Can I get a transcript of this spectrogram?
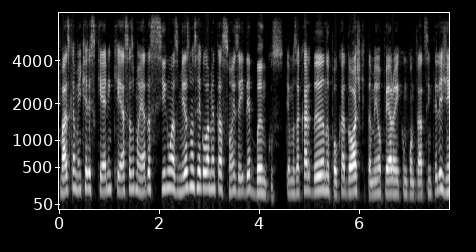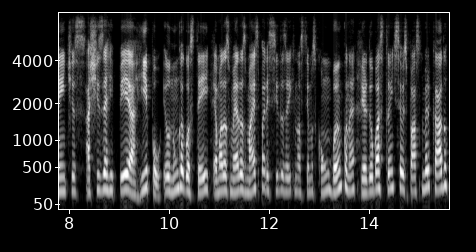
Basicamente, eles querem que essas moedas sigam as mesmas regulamentações aí de bancos. Temos a Cardano, Polkadot, que também operam aí com contratos inteligentes. A XRP, a Ripple, eu nunca gostei. É uma das moedas mais parecidas aí que nós temos com um banco, né? Perdeu bastante seu espaço no mercado,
